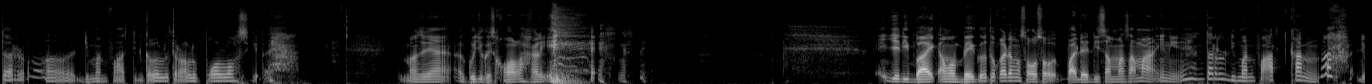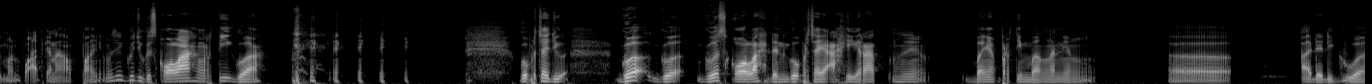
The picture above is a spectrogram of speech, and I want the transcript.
ntar uh, dimanfaatin kalau lu terlalu polos gitu. Eh, maksudnya gue juga sekolah kali. jadi baik sama bego tuh kadang sosok pada di sama-sama ini eh, ntar lu dimanfaatkan. Ah dimanfaatkan apa ya? Maksudnya gue juga sekolah ngerti gue gue percaya juga gue gue gue sekolah dan gue percaya akhirat. Maksudnya banyak pertimbangan yang uh, ada di gue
